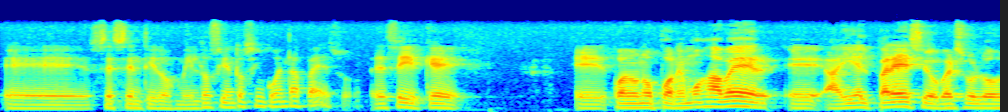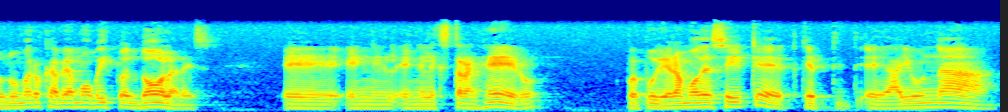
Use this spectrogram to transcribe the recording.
eh, 62.250 pesos. Es decir, que eh, cuando nos ponemos a ver eh, ahí el precio versus los números que habíamos visto en dólares en el, en, el, extranjero, pues pudiéramos decir que, que hay una...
